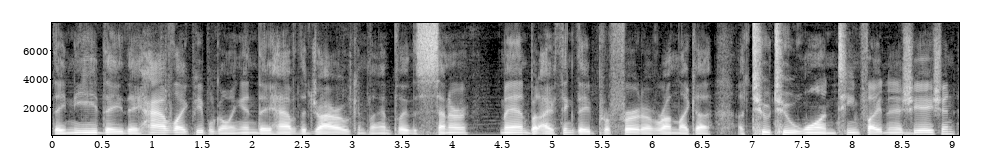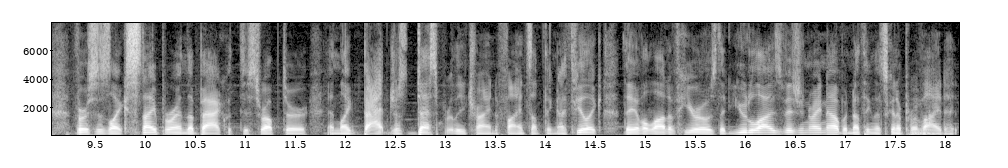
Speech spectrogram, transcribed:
They need they they have like people going in. They have the gyro who can play, play the center man, but I think they'd prefer to run like a a two two one team fight mm. initiation versus like sniper in the back with disruptor and like bat just desperately trying to find something. I feel like they have a lot of heroes that utilize vision right now, but nothing that's going to mm. provide it.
